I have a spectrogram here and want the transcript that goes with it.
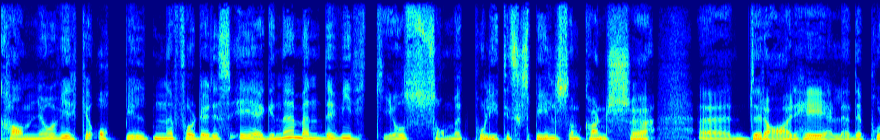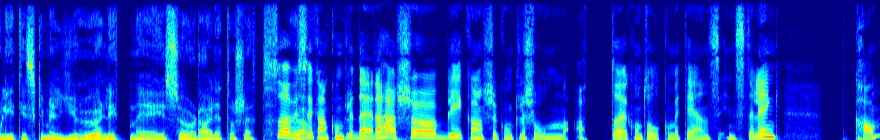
kan jo virke oppbildende for deres egne, men det virker jo som et politisk spill som kanskje eh, drar hele det politiske miljøet litt ned i søla, rett og slett. Så hvis ja. vi kan konkludere her, så blir kanskje konklusjonen at eh, kontrollkomiteens innstilling kan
